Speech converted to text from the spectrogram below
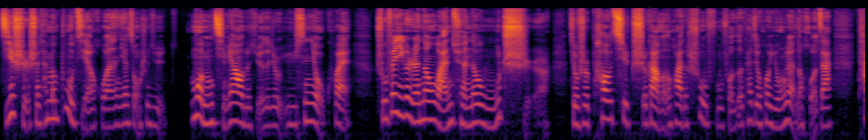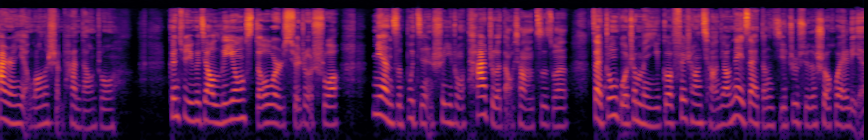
即使是他们不结婚，也总是觉莫名其妙的觉得就是于心有愧。除非一个人能完全的无耻，就是抛弃耻感文化的束缚，否则他就会永远的活在他人眼光的审判当中。根据一个叫 Leon Stover 的学者说。面子不仅是一种他者导向的自尊，在中国这么一个非常强调内在等级秩序的社会里，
